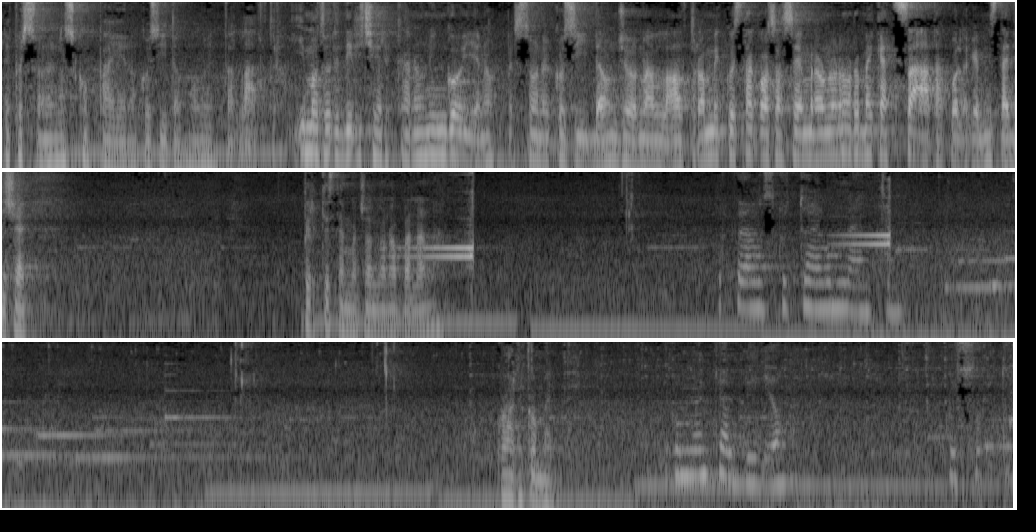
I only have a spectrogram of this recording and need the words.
Le persone non scompaiono così da un momento all'altro. I motori di ricerca non ingoiano persone così da un giorno all'altro. A me questa cosa sembra un'enorme cazzata, quella che mi sta dicendo. Perché stai mangiando una banana? Perché l'hanno scritto nei commenti. Quali commenti? I commenti al video. Qui sotto.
